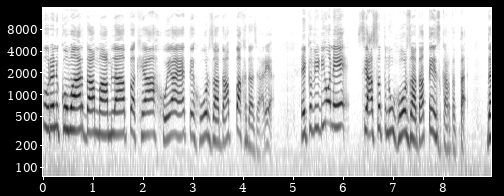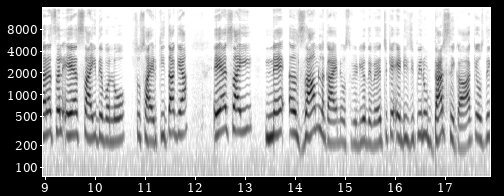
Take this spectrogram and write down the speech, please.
ਪੂਰਨ ਕੁਮਾਰ ਦਾ ਮਾਮਲਾ ਭਖਿਆ ਹੋਇਆ ਹੈ ਤੇ ਹੋਰ ਜ਼ਿਆਦਾ ਭਖਦਾ ਜਾ ਰਿਹਾ ਹੈ। ਇੱਕ ਵੀਡੀਓ ਨੇ ਸਿਆਸਤ ਨੂੰ ਹੋਰ ਜ਼ਿਆਦਾ ਤੇਜ਼ ਕਰ ਦਿੱਤਾ ਦਰਅਸਲ ਏਐਸਆਈ ਦੇ ਵੱਲੋਂ ਸੁਸਾਈਡ ਕੀਤਾ ਗਿਆ। ਏਐਸਆਈ ਨੇ ਇਲਜ਼ਾਮ ਲਗਾਏ ਨੇ ਉਸ ਵੀਡੀਓ ਦੇ ਵਿੱਚ ਕਿ ਏਡੀਜੀਪੀ ਨੂੰ ਡਰ ਸੀਗਾ ਕਿ ਉਸ ਦੀ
